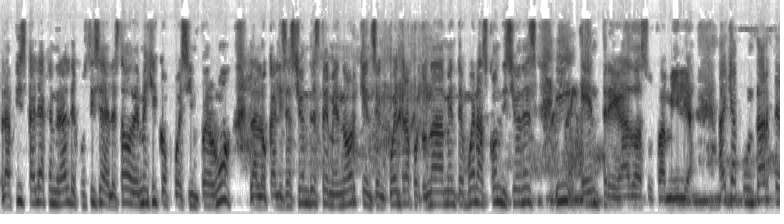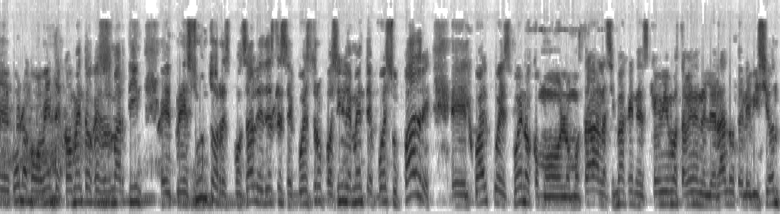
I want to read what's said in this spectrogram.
la Fiscalía General de Justicia del Estado de México, pues informó la localización de este menor, quien se encuentra afortunadamente en buenas condiciones y entregado a su familia. Hay que apuntar que, bueno, como bien te comento, Jesús Martín, el presunto responsable de este secuestro posiblemente fue su padre, el cual, pues bueno, como lo mostraban las imágenes que hoy vimos también en el Heraldo Televisión,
